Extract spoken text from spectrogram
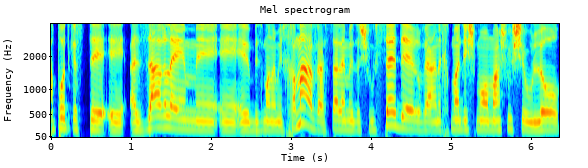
אה, אה, עזר להם אה, אה, אה, בזמן המלחמה, ועשה להם איזשהו סדר, והיה נחמד לשמוע משהו שהוא לא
